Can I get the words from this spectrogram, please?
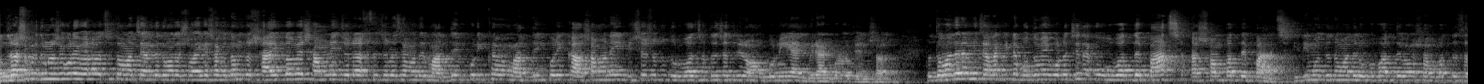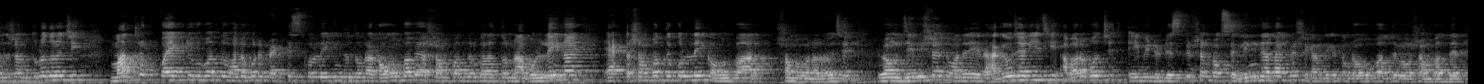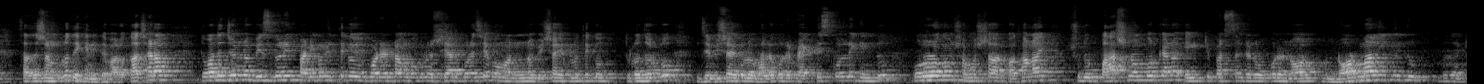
বন্ধুরা, আশা করি তোমরা সকলে ভালো আছো। তোমার চ্যানেলে তোমাদের সবাইকে স্বাগতম। তো স্বাভাবিকভাবে সামনেই চলে আসতে চলেছে আমাদের মাধ্যমিক পরীক্ষা, এবং মাধ্যমিক পরীক্ষা আসা মানেই বিশেষত দুর্বল ছাত্রছাত্রীর অঙ্ক নিয়ে এক বিরাট বড় টেনশন তো তোমাদের আমি চালাকিটা প্রথমেই বলেছি, দেখো উপপাদ্যে পাঁচ আর সম্পাদ্যে পাঁচ। ইতিমধ্যে তোমাদের উপপাদ্য এবং সম্পাদ্য সাজেশন তুলে ধরেছি। মাত্র কয়েকটি উপপাদ্য ভালো করে প্র্যাকটিস করলেই কিন্তু তোমরা কমন পাবে আর সম্পাদ্যর কথা তো না বললেই নয়, একটা সম্পাদ্য করলেই কমন পাওয়ার সম্ভাবনা রয়েছে। এবং যে বিষয়ে তোমাদের এর আগেও জানিয়েছি, আবারও বলছি, এই ভিডিও ডেসক্রিপশন বক্সে লিঙ্ক দেওয়া থাকবে, সেখান থেকে তোমরা উপপাদ্য এবং সম্পাদ্যের সাজেশনগুলো দেখে নিতে পারো। তাছাড়াও তোমাদের জন্য বীজগণিত পাটিগণিত থেকেও ইম্পর্টেন্ট অঙ্কগুলো শেয়ার করেছি এবং অন্যান্য বিষয়গুলো থেকেও তুলে ধরবো। যে বিষয়গুলো ভালো করে প্র্যাকটিস করলে কিন্তু কোনো রকম সমস্যা হওয়ার কথা নয়, শুধু পাঁচ নম্বর কেন এইটটি পার্সেন্টের উপরে নর্মালি কিন্তু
